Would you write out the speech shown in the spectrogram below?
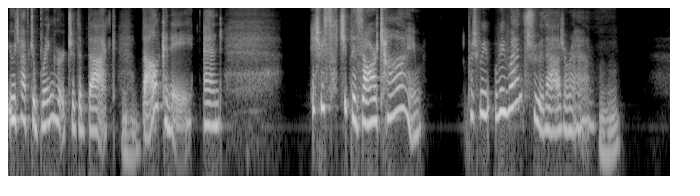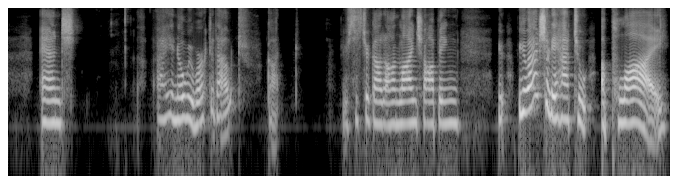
You'd have to bring her to the back mm-hmm. balcony, and it was such a bizarre time. But we, we went through that around. Mhm. And, uh, you know, we worked it out. Got your sister got online shopping. You, you actually had to apply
